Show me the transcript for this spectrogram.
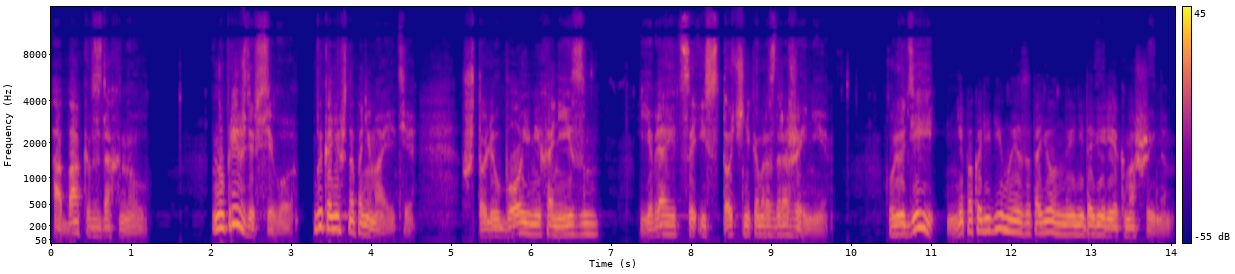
Абак вздохнул. «Ну, прежде всего, вы, конечно, понимаете, что любой механизм является источником раздражения». У людей непоколебимое затаенное недоверие к машинам.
